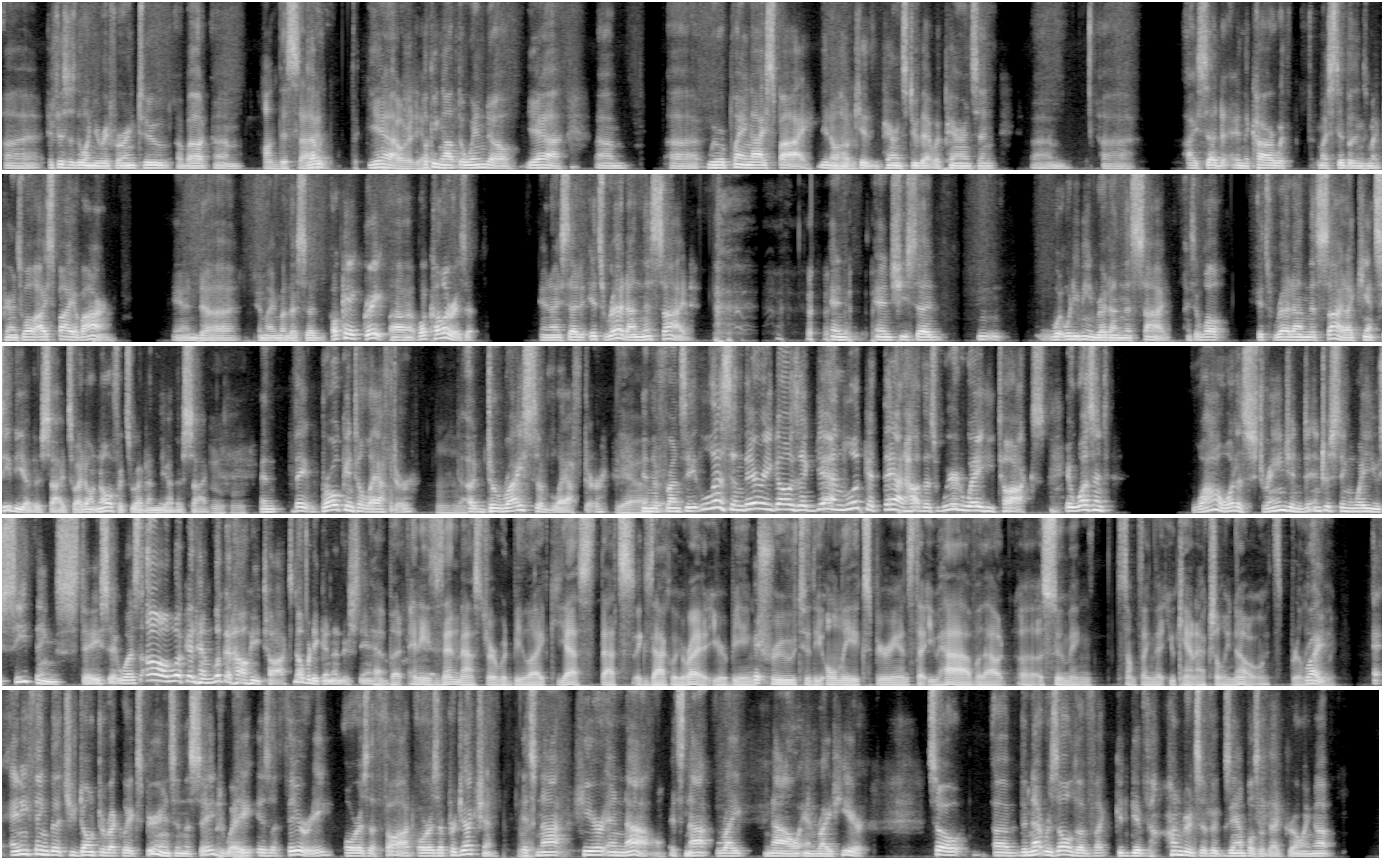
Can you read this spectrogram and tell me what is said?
uh, if this is the one you're referring to about um, on this side, the, yeah, color, yeah, looking out the window, yeah. Um, uh, we were playing I Spy. You know mm-hmm. how kids parents do that with parents, and um, uh, I said in the car with my siblings, and my parents, "Well, I spy a barn," and uh, and my mother said, "Okay, great. what color is it?" And I said, It's red on this side. and and she said, what, what do you mean red on this side? I said, Well, it's red on this side. I can't see the other side, so I don't know if it's red on the other side. Mm-hmm. And they broke into laughter, mm-hmm. a derisive laughter yeah. in the front seat. Listen, there he goes again. Look at that, how this weird way he talks. It wasn't wow, what a strange and interesting way you see things, Stace. It was, oh, look at him. Look at how he talks. Nobody can understand yeah, him. But any Zen master would be like, yes, that's exactly right. You're being it, true to the only experience that you have without uh, assuming something that you can't actually know. It's brilliant. Right. Anything that you don't directly experience in the sage way is a theory or is a thought or is a projection. Right. It's not here and now. It's not right now and right here. So uh, the net result of I could give hundreds of examples of that growing up,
